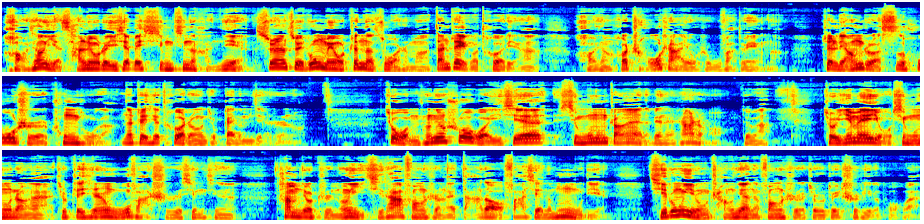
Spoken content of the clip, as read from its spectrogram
好像也残留着一些被性侵的痕迹。虽然最终没有真的做什么，但这个特点好像和仇杀又是无法对应的。这两者似乎是冲突的。那这些特征就该怎么解释呢？就我们曾经说过，一些性功能障碍的变态杀手，对吧？就是因为有性功能障碍，就这些人无法实施性侵，他们就只能以其他方式来达到发泄的目的。其中一种常见的方式就是对尸体的破坏，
